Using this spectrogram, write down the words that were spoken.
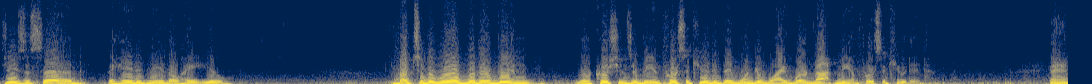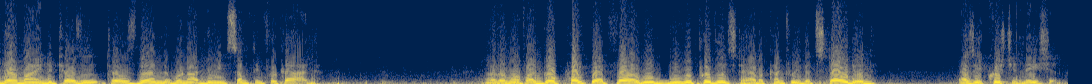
Jesus said, They hated me, they'll hate you. Much of the world where they're being where Christians are being persecuted, they wonder why we're not being persecuted. And in their mind, it tells, tells them that we're not doing something for God. I don't know if I'd go quite that far. We, we were privileged to have a country that started as a Christian nation.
